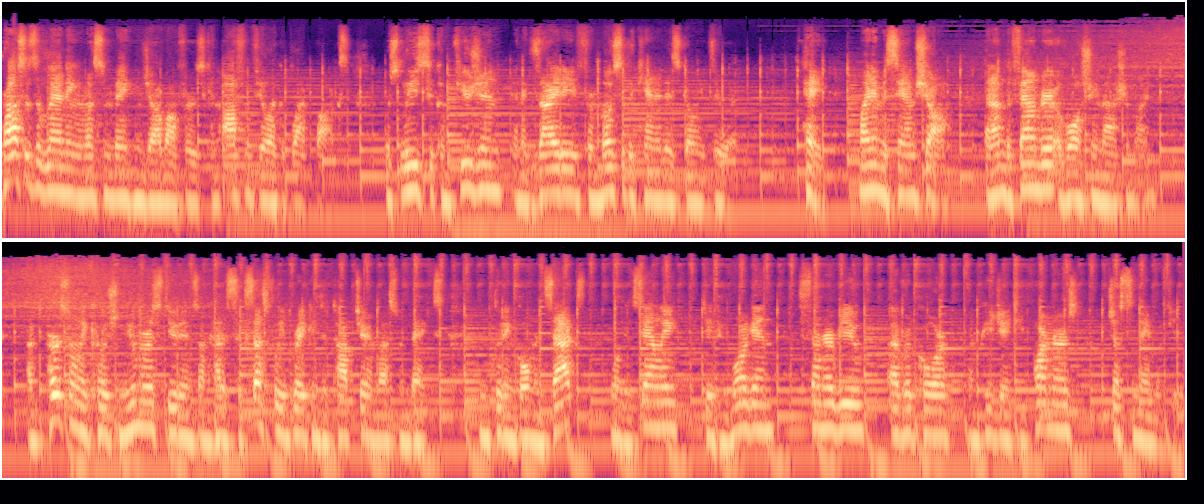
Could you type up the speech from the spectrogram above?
process of landing investment banking job offers can often feel like a black box, which leads to confusion and anxiety for most of the candidates going through it. Hey, my name is Sam Shaw, and I'm the founder of Wall Street Mastermind. I've personally coached numerous students on how to successfully break into top tier investment banks, including Goldman Sachs, Morgan Stanley, JP Morgan, Centerview, Evercore, and PJT Partners, just to name a few.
